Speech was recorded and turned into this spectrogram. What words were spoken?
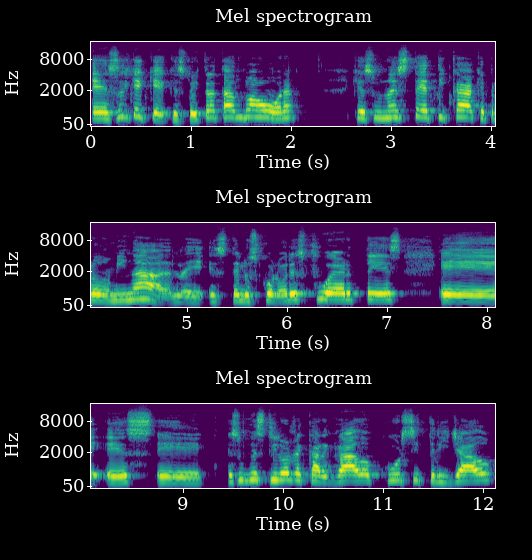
es el que, que, estoy tratando ahora, que es una estética que predomina este, los colores fuertes, eh, es, eh, es un estilo recargado, cursi, trillado.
